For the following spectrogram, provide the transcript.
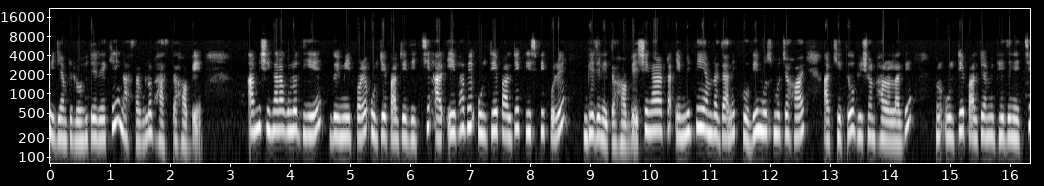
মিডিয়াম টু রেখে নাস্তাগুলো ভাজতে হবে। আমি সিঙ্গারাগুলো দিয়ে দুই মিনিট পরে উল্টিয়ে পাল্টিয়ে দিচ্ছি। আর এইভাবে উল্টিয়ে পাল্টিয়ে ক্রিস্পি করে ভেজে নিতে হবে। সিঙ্গারাটা এমনিতেই আমরা জানি খুবই মুচমুচে হয় আর খেতেও ভীষণ ভালো লাগে। এখন উল্টে পাল্টে আমি ভেজে নিচ্ছি।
